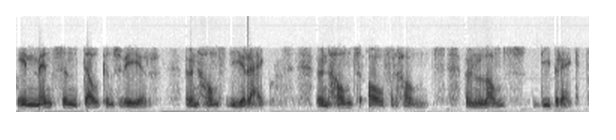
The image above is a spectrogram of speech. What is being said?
In mensen telkens weer. Een hand die reikt. Een hand over hand. Een lans die breekt.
